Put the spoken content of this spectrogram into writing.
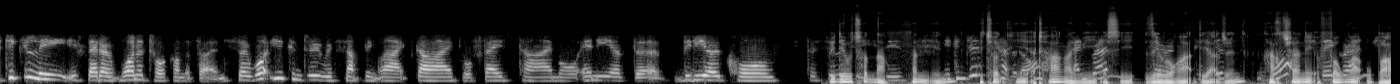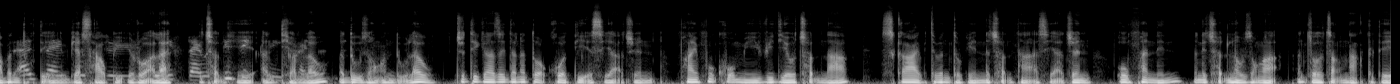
particularly if they don't want to talk on the phone. So, what you can do with something like Skype or FaceTime or any of the video calls video chot nak man in i chot hi atha ngai mi asi zero nga tia jun. hak chani fo nga upa ban thuk te in bia sau pi ro ala i chot hi an thiam lo adu zong an du lo. Chuti ga zai dana to kho ti asia chun phai mu kho mi video chot nak skype te ban tokin na chot na asia chun um hanin ani chot lo zonga, an chol chak nak te te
